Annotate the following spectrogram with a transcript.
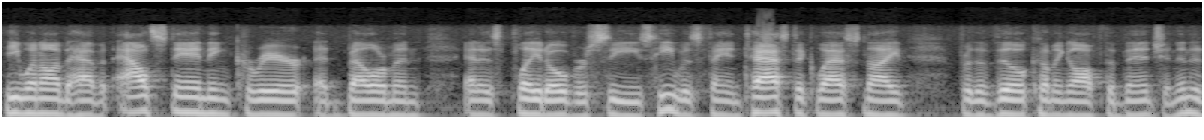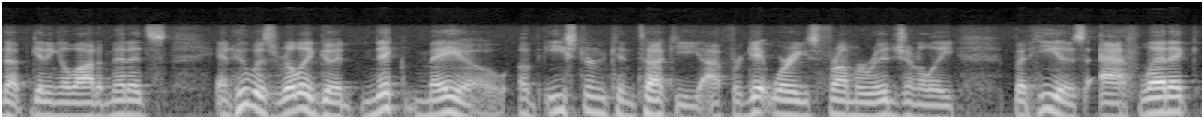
He went on to have an outstanding career at Bellarmine and has played overseas. He was fantastic last night for the Ville coming off the bench and ended up getting a lot of minutes. And who was really good? Nick Mayo of Eastern Kentucky. I forget where he's from originally, but he is athletic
